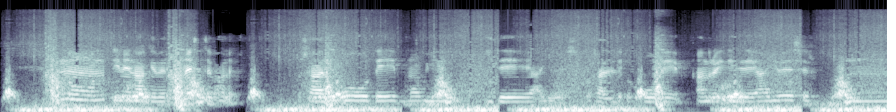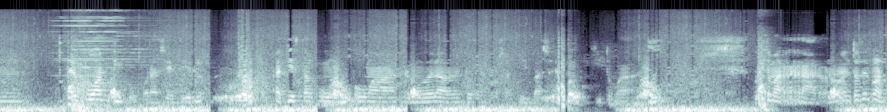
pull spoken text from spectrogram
No, no tiene nada que ver con este, ¿vale? O sea, el juego de móvil de iOS, o sea, el juego de Android y de iOS es un el juego antiguo, por así decirlo. Aquí está un poco más remodelado, entonces pues aquí va a ser un poquito más, un poquito más raro, ¿no? Entonces, bueno,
